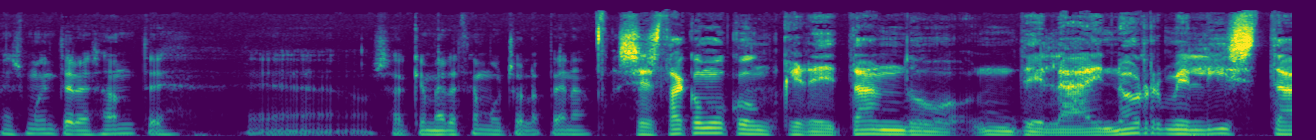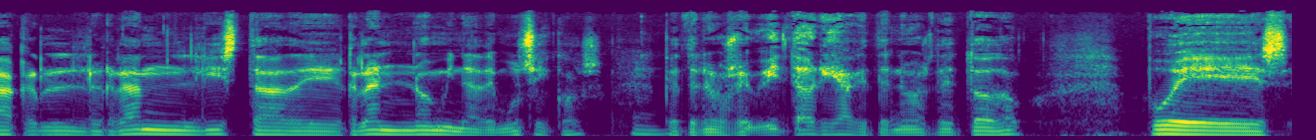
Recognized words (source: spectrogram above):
Es muy interesante. Eh, o sea que merece mucho la pena. se está como concretando de la enorme lista, gr- gran lista de gran nómina de músicos Mm. que tenemos en Vitoria, que tenemos de todo, pues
